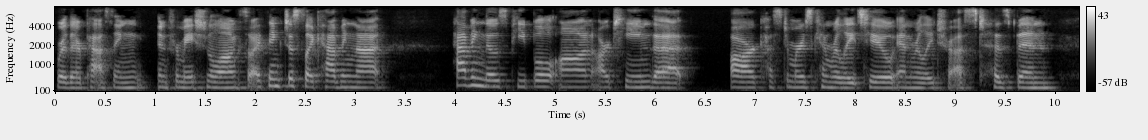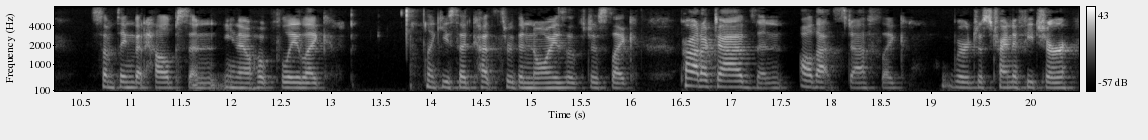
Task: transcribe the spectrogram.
where they're passing information along. So I think just like having that having those people on our team that our customers can relate to and really trust has been something that helps and you know hopefully like like you said cuts through the noise of just like product ads and all that stuff. Like we're just trying to feature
